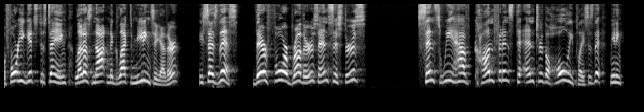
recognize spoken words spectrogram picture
Before he gets to saying, let us not neglect meeting together, he says this Therefore, brothers and sisters, since we have confidence to enter the holy places, that, meaning,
